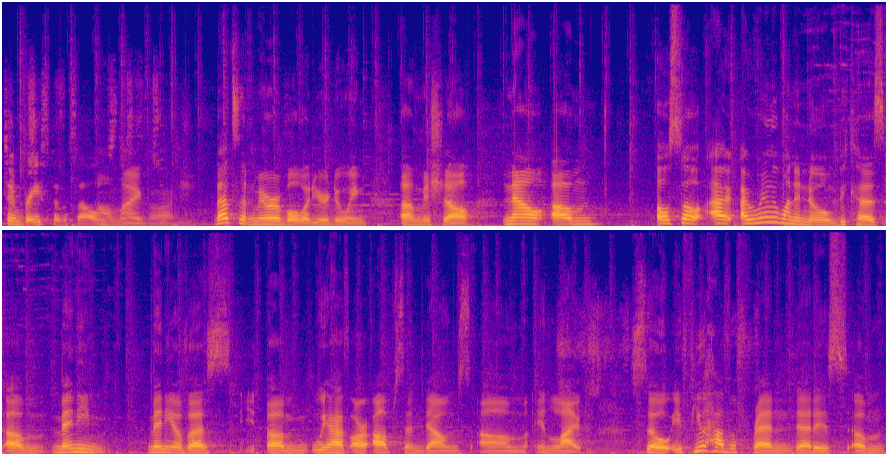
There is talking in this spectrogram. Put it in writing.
to embrace themselves Oh my gosh. That's admirable what you're doing, uh, Michelle. Now, um, also, I, I really want to know because um, many, many of us, um, we have our ups and downs um, in life. So if you have a friend that is um,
